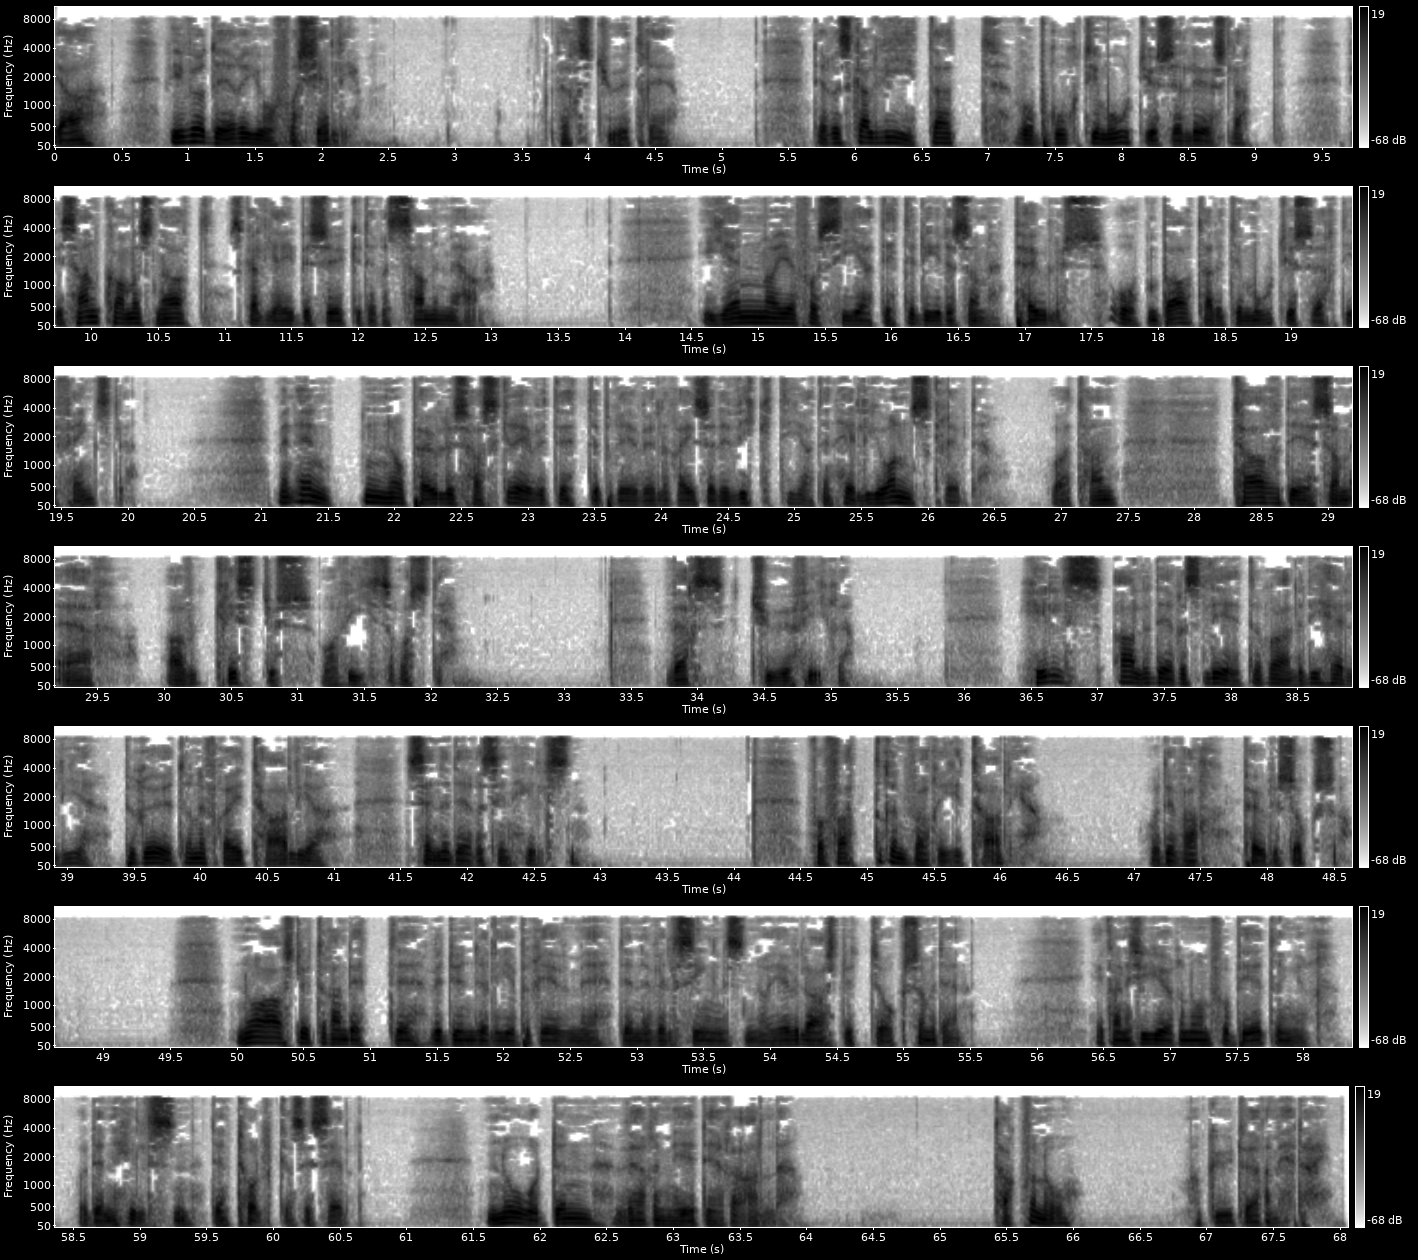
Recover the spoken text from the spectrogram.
Ja, vi vurderer jo forskjellig. Vers 23 Dere skal vite at vår bror Timotius er løslatt. Hvis han kommer snart, skal jeg besøke dere sammen med ham. Igjen må jeg få si at dette lyder som Paulus, åpenbart hadde Timotius vært i fengselet. Men enten når Paulus har skrevet dette brevet eller ei, så er det viktig at Den hellige ånd skrev det, og at han tar det som er av Kristus og viser oss det. Vers 24 Hils alle deres ledere og alle de hellige, brødrene fra Italia sender dere sin hilsen. Forfatteren var i Italia, og det var Paulus også. Nå avslutter han dette vidunderlige brevet med denne velsignelsen, og jeg vil avslutte også med den. Jeg kan ikke gjøre noen forbedringer, og denne hilsen, den tolker seg selv. Nåden være med dere alle. Takk for nå, må Gud være med deg.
